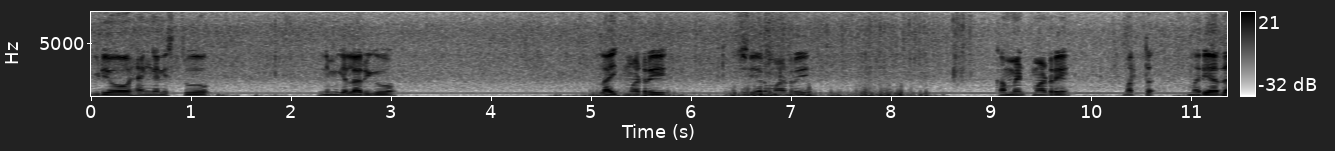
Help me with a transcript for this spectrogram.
Video ಹೆಂಗೆ ಅನಿಸ್ತು ನಿಮಗೆಲ್ಲರಿಗೂ? ಲೈಕ್ ಮಾಡಿರಿ ಶೇರ್ ಮಾಡಿರಿ ಕಮೆಂಟ್ ಮಾಡಿರಿ, ಮತ್ತು ಮರ್ಯಾದ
